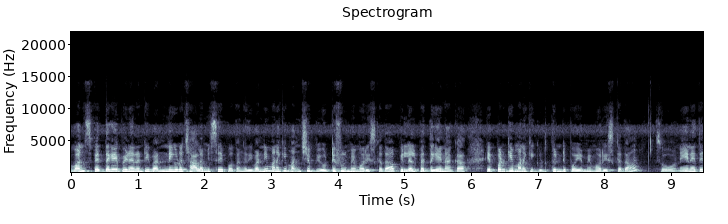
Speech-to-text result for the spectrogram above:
వన్స్ పెద్దగా అయిపోయినారంటే ఇవన్నీ కూడా చాలా మిస్ అయిపోతాం కదా. ఇవన్నీ మనకి మంచి బ్యూటిఫుల్ మెమొరీస్ కదా. పిల్లలు పెద్దగైనాక ఎప్పటికీ మనకి గుర్తుండిపోయే మెమొరీస్ కదా. సో నేనైతే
